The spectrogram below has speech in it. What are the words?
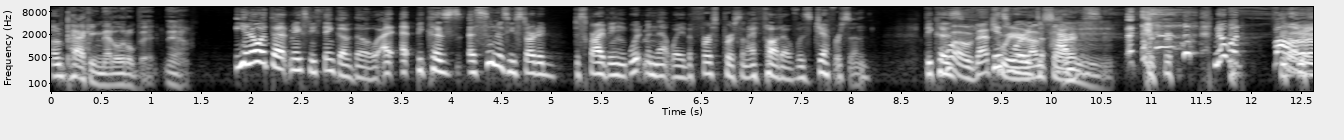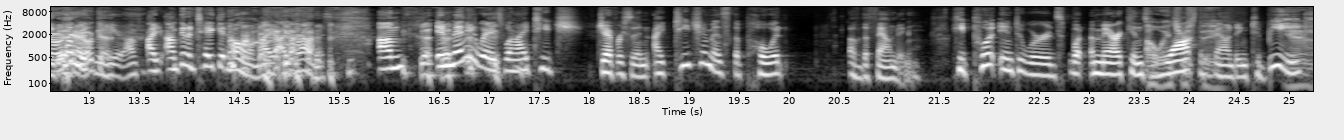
unpacking that a little bit. Yeah. You know what that makes me think of, though? I, because as soon as you started describing Whitman that way, the first person I thought of was Jefferson. Because Whoa, that's his weird. Words I'm sorry. no, but Follow me. Come okay, with okay. me here. I'm, I, am going to take it home. I, I promise. Um, in many ways, when I teach Jefferson, I teach him as the poet of the founding. He put into words what Americans oh, want the founding to be, yeah.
